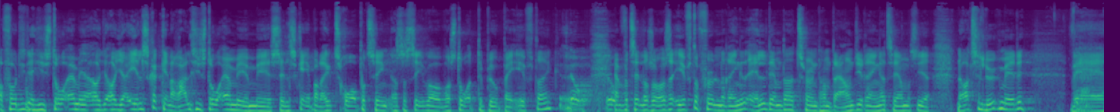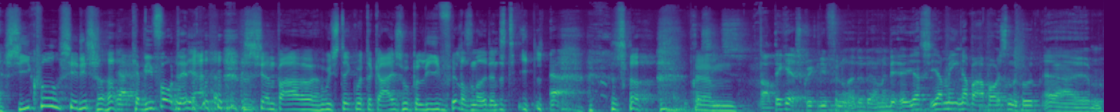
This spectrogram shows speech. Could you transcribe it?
at få de der historier med, og, og jeg elsker generelt historier med, med selskaber, der ikke tror på ting, og så se, hvor, hvor stort det blev bagefter. Ikke? Jo, Øh, jo. Han fortæller så også, at efterfølgende ringede alle dem, der har turned ham down, de ringer til ham og siger, Nå, tillykke med det. Hvad ja. sequel, siger de så. ja, kan vi få den? Ja, så siger han bare, uh, we stick with the guys who believe, eller sådan noget i den stil. Ja. så, Præcis. øhm, Nå, det kan jeg sgu ikke lige finde ud af det der, men det, jeg, jeg mener bare, Boys in the Hood er... Øhm,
